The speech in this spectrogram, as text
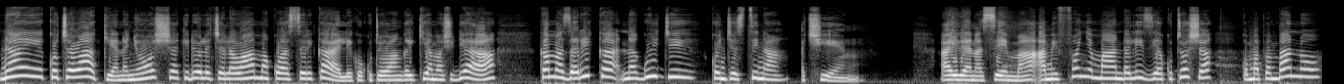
Naye kocha wake ananyoosha kidole cha lawama kwa serikali kwa kutowahangaikia mashujaa kama Zarika na gwiji Conjestina Achieng. Aidha, anasema amefanya maandalizi ya kutosha kwa mapambano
